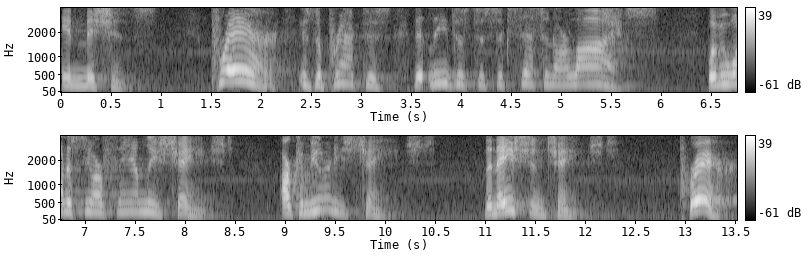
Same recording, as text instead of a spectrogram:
in missions. Prayer is the practice that leads us to success in our lives. When we want to see our families changed, our communities changed, the nation changed. Prayer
